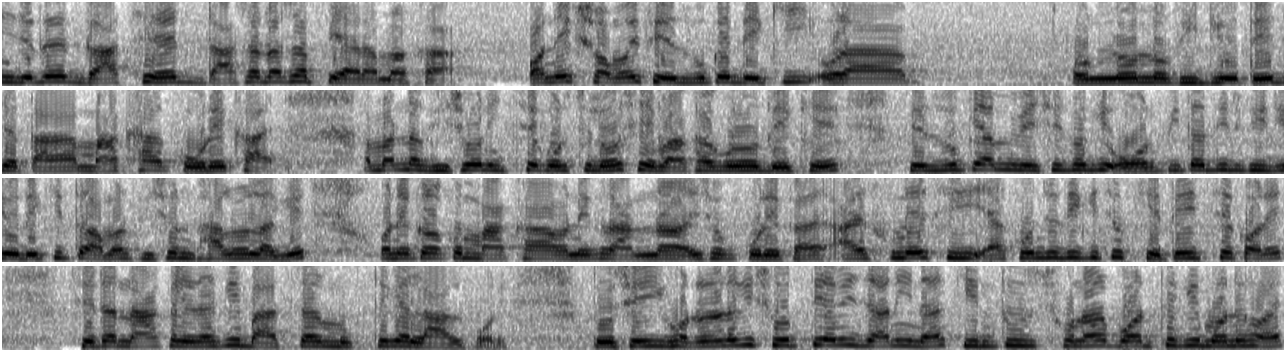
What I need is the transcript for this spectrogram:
নিজেদের গাছের ডাসা ডাসা পেয়ারা মাখা। অনেক সময় ফেসবুকে দেখি ওরা অন্য অন্য ভিডিওতে যে তারা মাখা করে খায়। আমার না ভীষণ ইচ্ছে করছিল সেই মাখাগুলো দেখে। ফেসবুকে আমি বেশিরভাগই অর্পিতাদির ভিডিও দেখি, তো আমার ভীষণ ভালো লাগে। অনেক রকম মাখা, অনেক রান্না এসব করে খায়। আর শুনেছি এখন যদি কিছু খেতে ইচ্ছে করে, সেটা না খেলে নাকি বাচ্চার মুখ থেকে লাল পড়ে। তো সেই ঘটনাটা কি সত্যি আমি জানি না, কিন্তু শোনার পর থেকে মনে হয়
